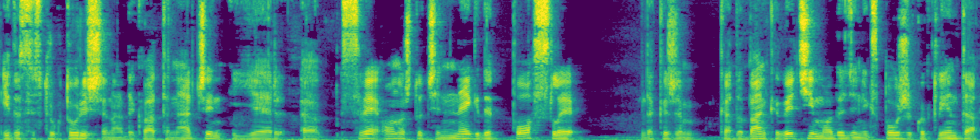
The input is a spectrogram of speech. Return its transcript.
i da se strukturiše na adekvatan način, jer a, sve ono što će negde posle da kažem, kada banka već ima određen exposure kod klijenta,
